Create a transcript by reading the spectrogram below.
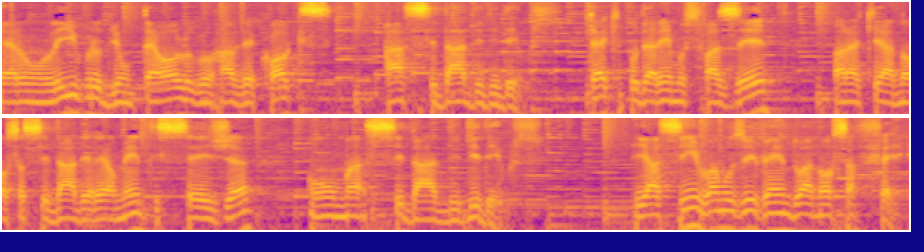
era um livro de um teólogo Harvey Cox, A Cidade de Deus. O que é que poderemos fazer para que a nossa cidade realmente seja uma cidade de Deus? E assim vamos vivendo a nossa fé.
